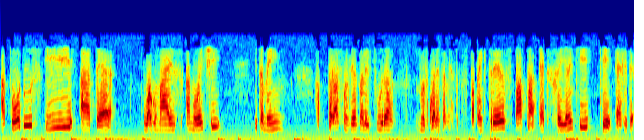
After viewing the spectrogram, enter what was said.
a todos e até logo mais à noite e também a próxima vez da leitura nos 40 metros. Papa Inc. 3, Papa X-Ray Yankee, QRT.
